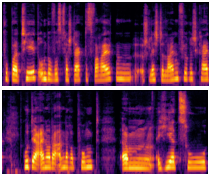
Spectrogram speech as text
Pubertät, unbewusst verstärktes Verhalten, äh, schlechte Leinenführigkeit. Gut, der ein oder andere Punkt ähm, hierzu,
